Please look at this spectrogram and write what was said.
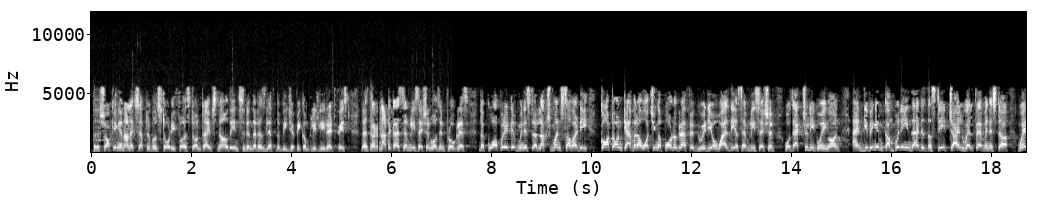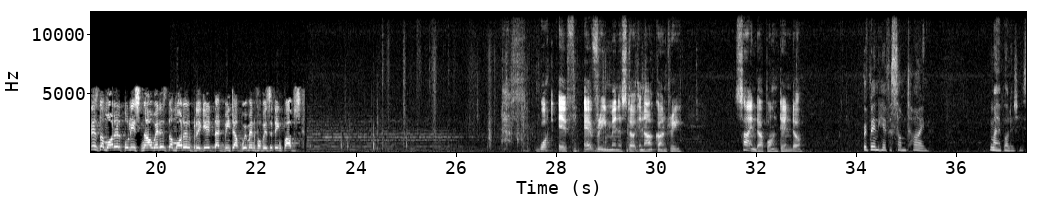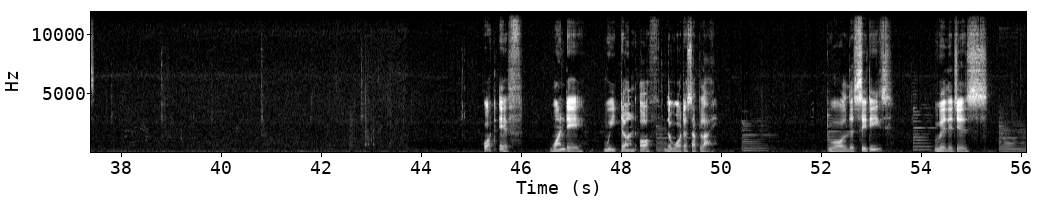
The shocking and unacceptable story first on Times Now, the incident that has left the BJP completely red-faced. The Karnataka Assembly session was in progress. The cooperative minister Lakshman Savadi caught on camera watching a pornographic video while the Assembly session was actually going on and giving him company in that is the state child welfare minister. Where is the moral police now? Where is the moral brigade that beat up women for visiting pubs? What if every minister in our country signed up on Tinder? We've been here for some time. My apologies. What if one day we turned off the water supply to all the cities, villages,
